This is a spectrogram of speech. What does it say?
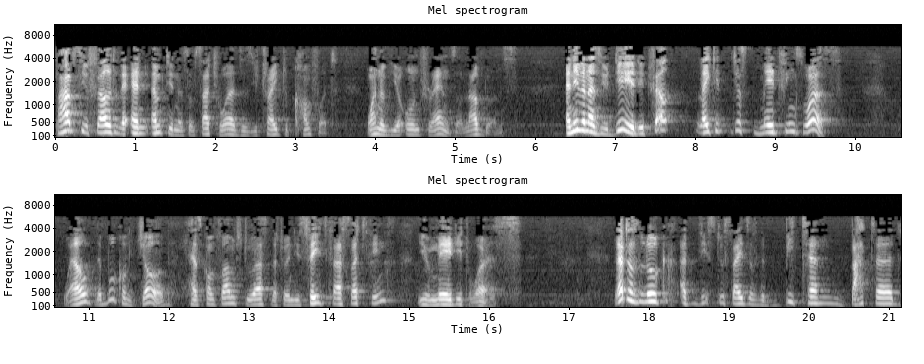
Perhaps you felt the emptiness of such words as you tried to comfort one of your own friends or loved ones. And even as you did, it felt like it just made things worse. Well, the book of Job has confirmed to us that when you say such things, you made it worse. Let us look at these two sides of the beaten, battered,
